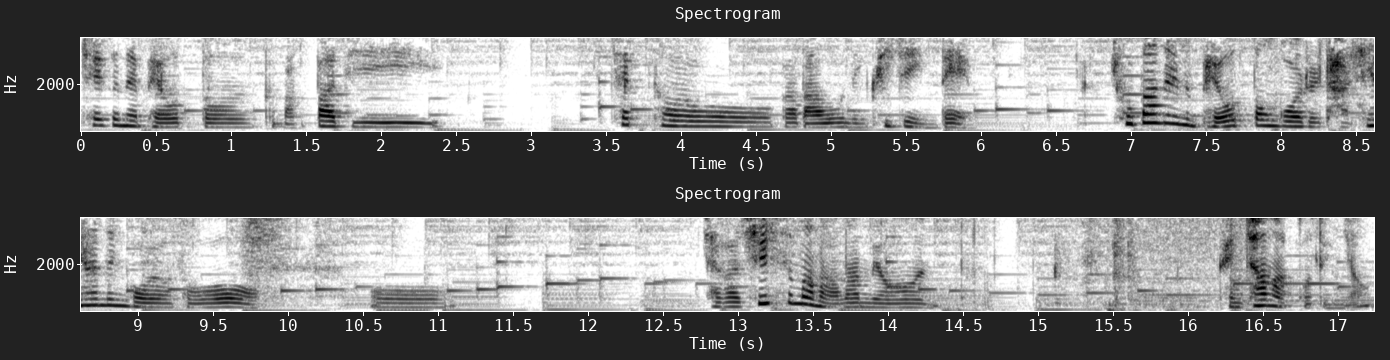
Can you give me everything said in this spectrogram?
최근에 배웠던 그 막바지 챕터가 나오는 퀴즈인데 초반에는 배웠던 거를 다시 하는 거여서 어 제가 실수만 안 하면 괜찮았거든요.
